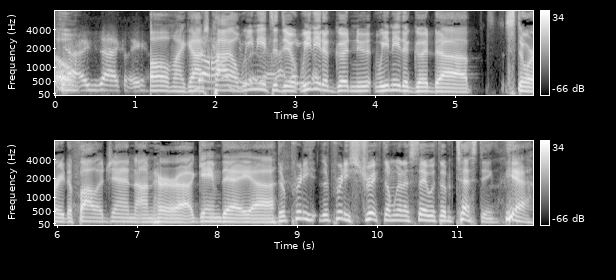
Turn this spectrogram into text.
oh. yeah exactly. Oh my gosh no, Kyle we need yeah. to do we need a good new we need a good uh story to follow Jen on her uh, game day uh. They're pretty they're pretty strict I'm gonna say with them testing. Yeah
